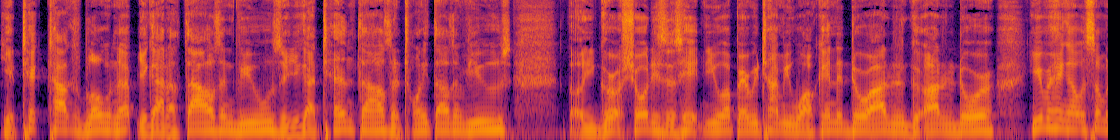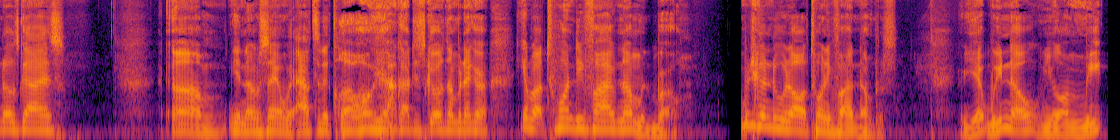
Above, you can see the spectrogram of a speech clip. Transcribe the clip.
Your TikTok's blowing up. You got a thousand views, or you got ten thousand or twenty thousand views. Uh, girl shorties is hitting you up every time you walk in the door, out of the out of the door. You ever hang out with some of those guys? Um, you know what I'm saying? After the club, oh yeah, I got this girl's number. That girl, you got about twenty five numbers, bro. What you gonna do with all twenty five numbers? Yep, we know you're gonna meet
